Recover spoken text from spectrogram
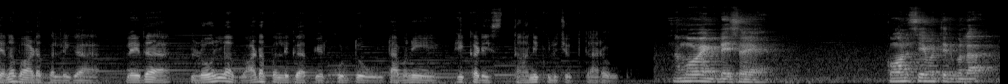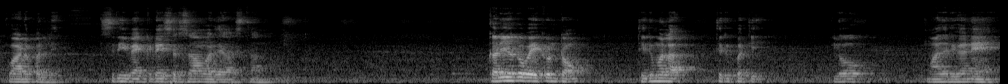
చెనవాడపల్లిగా లేదా లోన్ల వాడపల్లిగా పేర్కొంటూ ఉంటామని ఇక్కడి స్థానికులు చెబుతారు. నమో వెంకటేశాయ. కోనసీమ తిరుమల వాడపల్లి శ్రీ వెంకటేశ్వర స్వామివారి దేవస్థానం. కలియుగ వైకుంఠం తిరుమల తిరుపతిలో మాదిరిగానే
